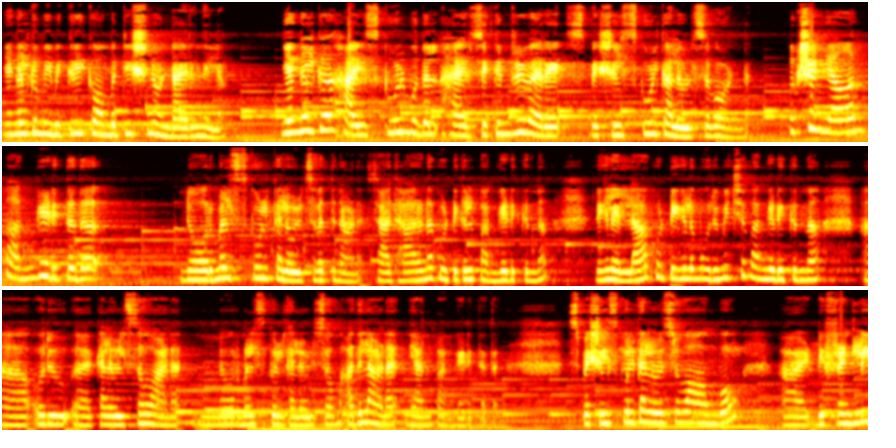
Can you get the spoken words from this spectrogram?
ഞങ്ങൾക്ക് മിമിക്രി കോമ്പറ്റീഷൻ ഉണ്ടായിരുന്നില്ല. ഞങ്ങൾക്ക് ഹൈസ്കൂൾ മുതൽ ഹയർ സെക്കൻഡറി വരെ സ്പെഷ്യൽ സ്കൂൾ കലോത്സവമുണ്ട്. പക്ഷെ ഞാൻ പങ്കെടുത്തത് നോർമൽ സ്കൂൾ കലോത്സവത്തിനാണ്. സാധാരണ കുട്ടികൾ പങ്കെടുക്കുന്ന അല്ലെങ്കിൽ എല്ലാ കുട്ടികളും ഒരുമിച്ച് പങ്കെടുക്കുന്ന ഒരു കലോത്സവമാണ് നോർമൽ സ്കൂൾ കലോത്സവം. അതിലാണ് ഞാൻ പങ്കെടുത്തത്. സ്പെഷ്യൽ സ്കൂൾ കലോത്സവം ആകുമ്പോൾ ഡിഫറെന്റ്ലി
